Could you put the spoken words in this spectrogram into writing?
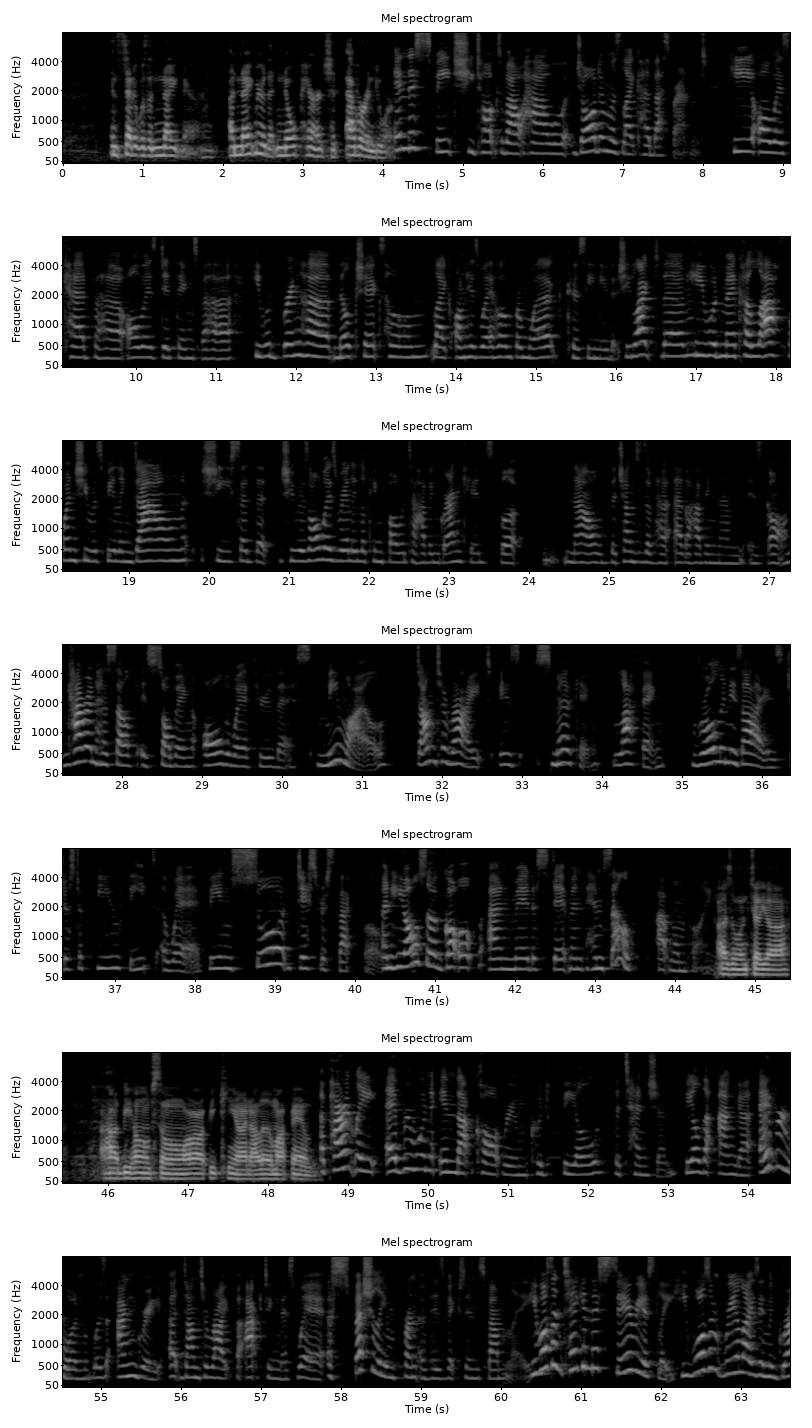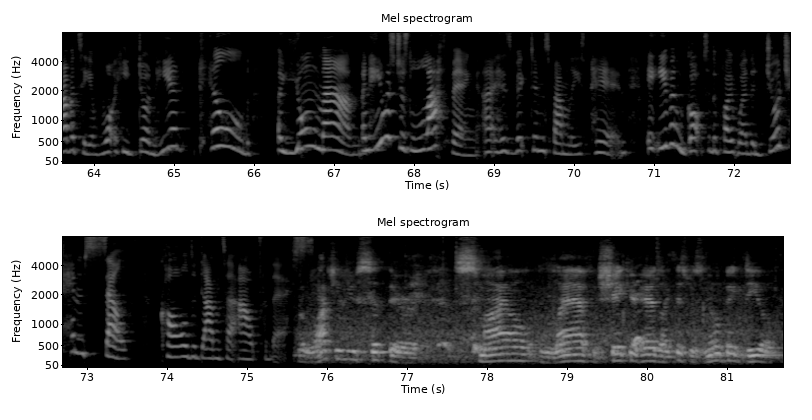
Instead, it was a nightmare, a nightmare that no parent should ever endure. In this speech, she talks about how Jordan was like her best friend. He always cared for her, always did things for her. He would bring her milkshakes home, like on his way home from work, because he knew that she liked them. He would make her laugh when she was feeling down. She said that she was always really looking forward to having grandkids, but now the chances of her ever having them is gone. Karen herself is sobbing all the way through this. Meanwhile, Dante Wright is smirking, laughing, rolling his eyes just a few feet away, being so disrespectful. And he also got up and made a statement himself at one point. I just want to tell y'all I'll be home soon. R.I.P. Keon. I love my family. Apparently, everyone in that courtroom could feel the tension, feel the anger. Everyone was angry at Dante Wright for acting this way, especially in front of his victim's family. He wasn't taking this seriously. He wasn't realizing the gravity of what he'd done. He had killed a young man and he was just laughing at his victim's family's pain. It even got to the point where the judge himself called Danta out for this. But watching you sit there, smile, and laugh, and shake your head like this was no big deal,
